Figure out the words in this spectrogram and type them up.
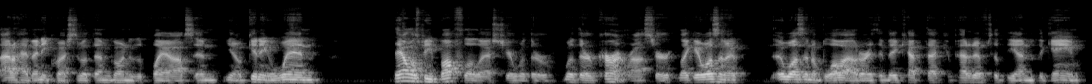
I don't have any questions about them going to the playoffs and you know getting a win. They almost beat Buffalo last year with their with their current roster. Like it wasn't a it wasn't a blowout or anything. They kept that competitive to the end of the game.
